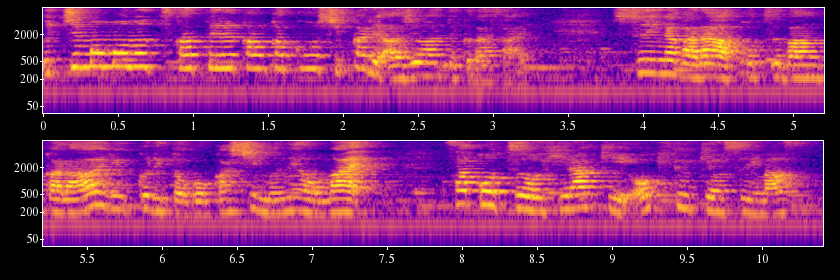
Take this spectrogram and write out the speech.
内ももの使ってる感覚をしっかり味わってください。吸いながら骨盤からゆっくりと動かし胸を前鎖骨を開き大きく息を吸います。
